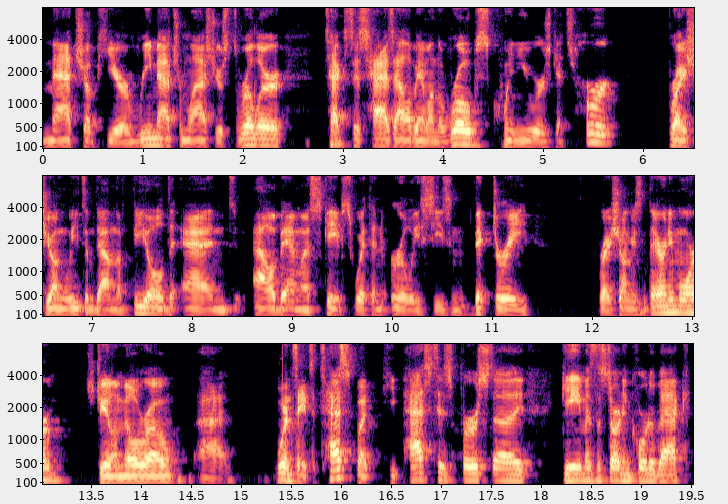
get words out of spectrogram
matchup here, rematch from last year's thriller. Texas has Alabama on the ropes. Quinn Ewers gets hurt. Bryce Young leads them down the field, and Alabama escapes with an early season victory. Bryce Young isn't there anymore. It's Jalen Milroe. Uh, wouldn't say it's a test, but he passed his first uh, game as the starting quarterback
